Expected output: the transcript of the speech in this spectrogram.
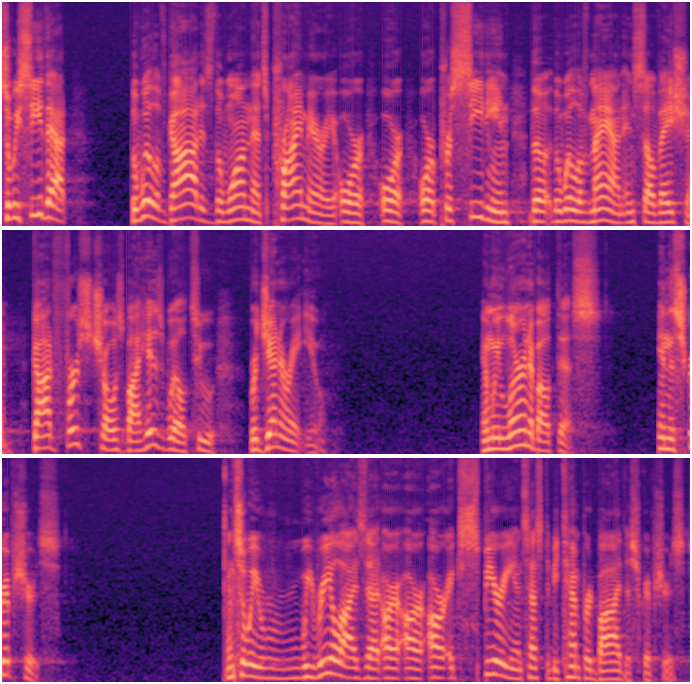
So we see that the will of God is the one that's primary or, or, or preceding the, the will of man in salvation. God first chose by his will to regenerate you. And we learn about this in the scriptures. And so we, we realize that our, our, our experience has to be tempered by the scriptures.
